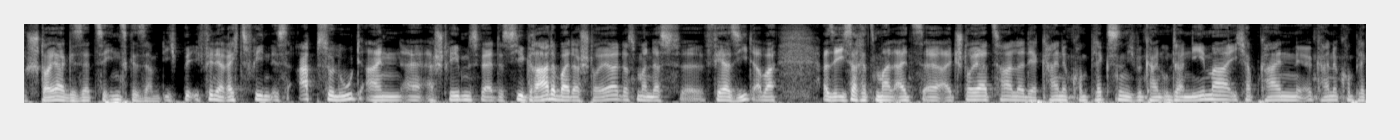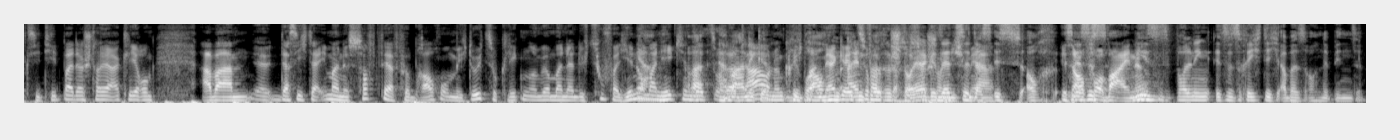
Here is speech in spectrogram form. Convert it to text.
Steuergesetze insgesamt. Ich, ich finde, Rechtsfrieden ist absolut ein äh, erstrebenswertes Ziel, gerade bei der Steuer, dass man das äh, fair sieht. Aber also ich sage jetzt mal als, äh, als Steuerzahler, der keine komplexen, ich bin kein Unternehmer, ich habe kein, keine Komplexität bei der Steuererklärung, aber äh, dass ich da immer eine Software für brauche, brauche, um mich durchzuklicken. Und wenn man dann durch Zufall hier ja, nochmal ein Häkchen setzt oder Warnecke, da und dann kriegt man mehr Geld einfache zurück, Steuergesetze, das ist auch ist auch vorbei. Ne? Ist, vor allen Dingen ist es richtig, aber es ist auch eine Binse.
